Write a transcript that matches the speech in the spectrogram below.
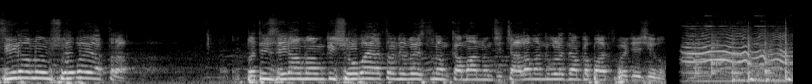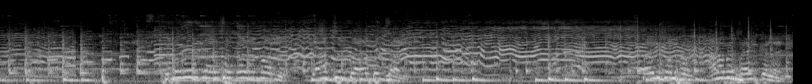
శ్రీరామనవమి శోభాయాత్ర. ప్రతి శ్రీరామనవమికి శోభాయాత్ర నిర్వహిస్తున్నాం కమాన్ నుంచి. చాలామంది కూడా దాంట్లో పార్టిసిపేట్ చేశారు వాళ్ళు సైడ్కి వెళ్ళిపోండి సైడ్కి వెళ్ళండి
